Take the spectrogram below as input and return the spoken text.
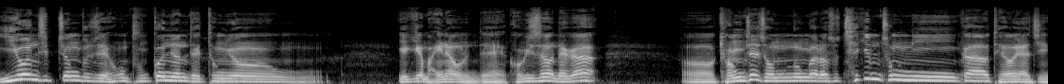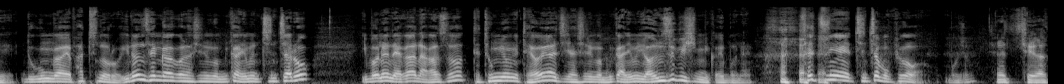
이원 집정부제 혹은 분권년 대통령 얘기가 많이 나오는데 거기서 내가 어, 경제 전문가로서 책임 총리가 되어야지 누군가의 파트너로 이런 생각을 하시는 겁니까? 아니면 진짜로 이번에 내가 나가서 대통령이 되어야지 하시는 겁니까? 아니면 연습이십니까, 이번에? 셋 중에 진짜 목표가 뭐죠? 제가,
